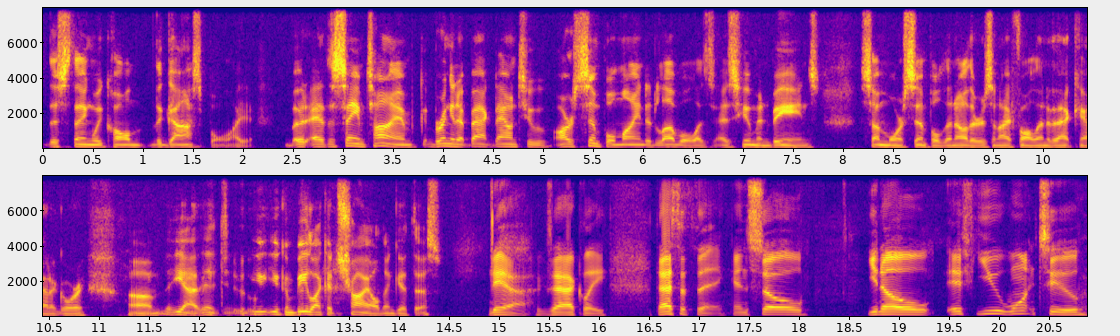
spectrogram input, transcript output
this thing we call the gospel. I, but at the same time, bringing it back down to our simple-minded level as as human beings some more simple than others, and I fall into that category. Um, yeah, it, you, you can be like a child and get this. Yeah, exactly. That's the thing. And so, you know, if you want to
